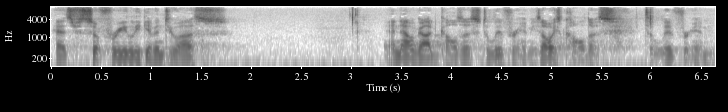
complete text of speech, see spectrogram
has so freely given to us. And now God calls us to live for Him. He's always called us to live for Him.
